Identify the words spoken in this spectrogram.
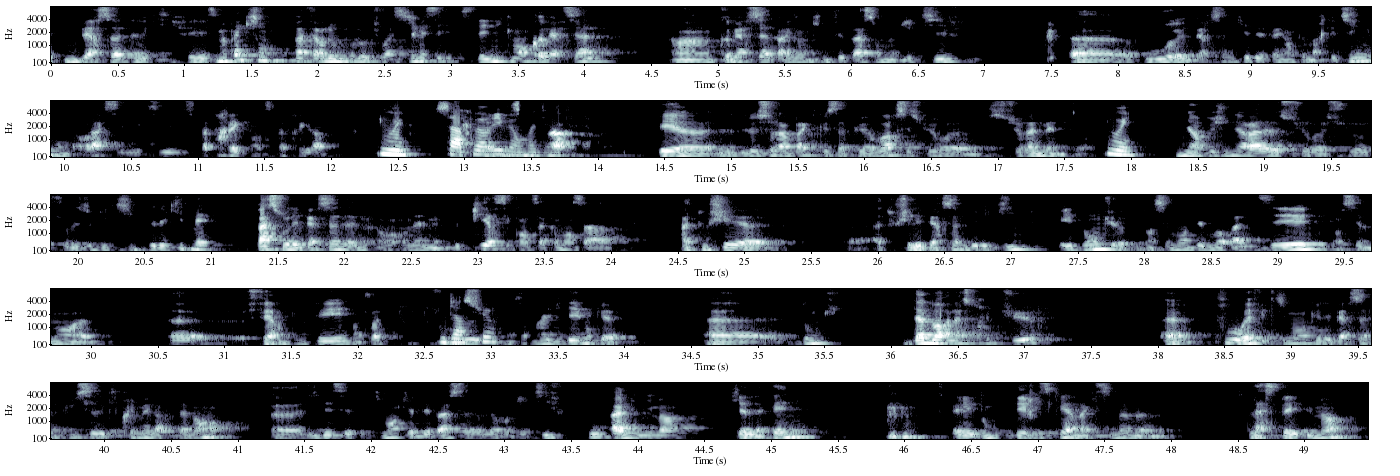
une personne qui fait. C'est même pas qu'ils sont pas faire le boulot, tu vois. Si jamais c'était uniquement commercial, un commercial par exemple qui ne fait pas son objectif, euh, ou une personne qui est défaillante au marketing, bon bah voilà, c'est pas très, pas très grave. Oui, ça peut arriver, on va dire. Et le seul impact que ça peut avoir, c'est sur sur elle-même. Oui. Manière un peu générale sur sur, sur les objectifs de l'équipe, mais pas sur les personnes en, elles-mêmes. Le pire, c'est quand ça commence à, à toucher à toucher les personnes de l'équipe et donc euh, potentiellement démoraliser, potentiellement euh, euh, faire douter, enfin tu vois, tout, tout potentiellement éviter. Donc, donc d'abord la structure pour effectivement que les personnes puissent exprimer leur talent. L'idée, c'est effectivement qu'elles dépassent leur objectif ou à minima qu'elles l'atteignent et donc dérisquer un maximum l'aspect humain.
